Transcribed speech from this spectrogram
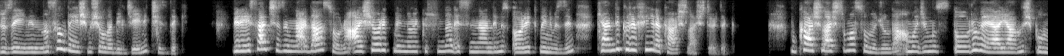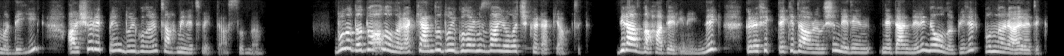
düzeyinin nasıl değişmiş olabileceğini çizdik. Bireysel çizimlerden sonra Ayşe öğretmenin öyküsünden esinlendiğimiz öğretmenimizin kendi grafiğiyle karşılaştırdık. Bu karşılaştırma sonucunda amacımız doğru veya yanlış bulma değil, Ayşe öğretmenin duygularını tahmin etmekti aslında. Bunu da doğal olarak kendi duygularımızdan yola çıkarak yaptık. Biraz daha derine indik. Grafikteki davranışın neden, nedenleri ne olabilir? Bunları aradık.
